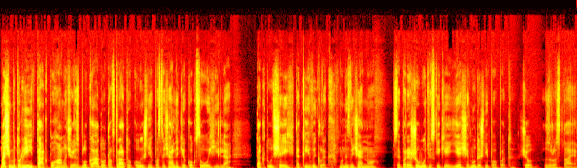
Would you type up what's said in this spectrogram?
Наші металургії так погано через блокаду та втрату колишніх постачальників коксового гілля. Так тут ще й такий виклик. Вони, звичайно, все переживуть, оскільки є ще внутрішній попит, що зростає.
